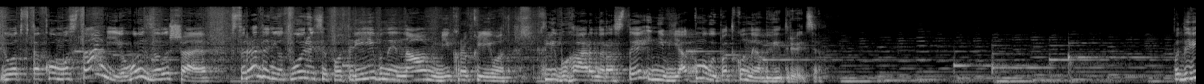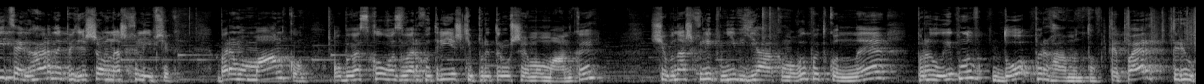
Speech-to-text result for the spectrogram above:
І от в такому стані його і залишає. Всередині утворюється потрібний нам мікроклімат. Хліб гарно росте і ні в якому випадку не обвітрюється. Подивіться, як гарно підійшов наш хлібчик. Беремо манку, обов'язково зверху трішки притрушуємо манкою, щоб наш хліб ні в якому випадку не прилипнув до пергаменту. Тепер трюк.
